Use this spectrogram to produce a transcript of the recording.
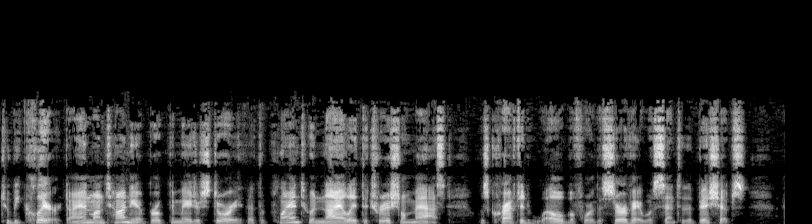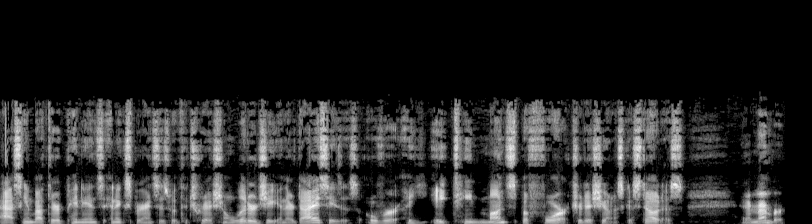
To be clear, Diane Montagna broke the major story that the plan to annihilate the traditional Mass was crafted well before the survey was sent to the bishops, asking about their opinions and experiences with the traditional liturgy in their dioceses over 18 months before Traditionis Custodes. And remember,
